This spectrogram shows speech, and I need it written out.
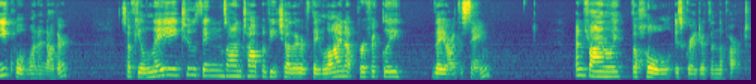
equal one another. So if you lay two things on top of each other, if they line up perfectly, they are the same. And finally, the whole is greater than the part.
